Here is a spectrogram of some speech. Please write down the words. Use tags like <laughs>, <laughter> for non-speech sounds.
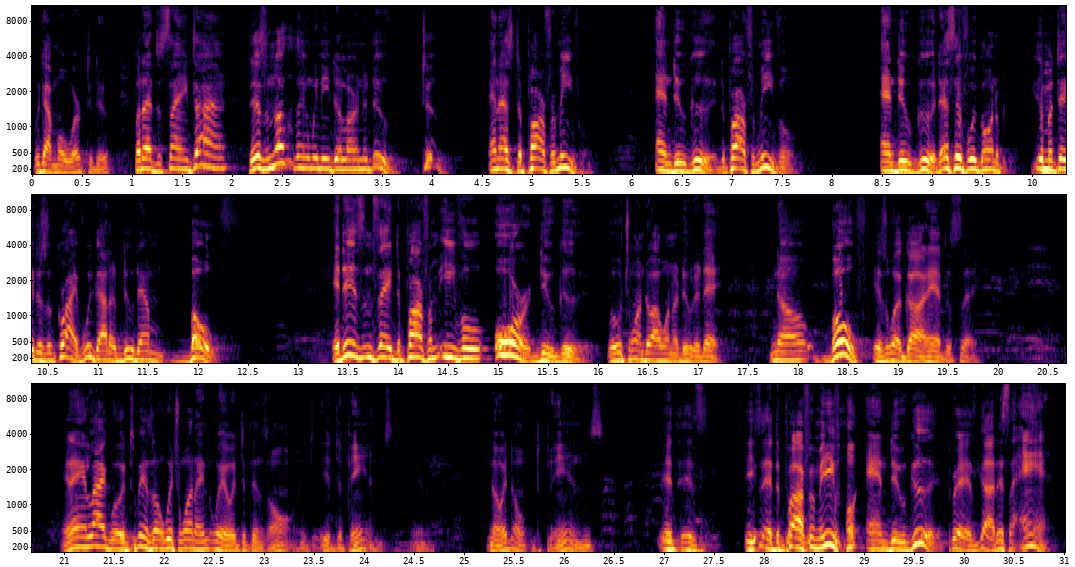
We got more work to do. But at the same time, there's another thing we need to learn to do, too. And that's depart from evil and do good. Depart from evil and do good. That's if we're going to imitators of Christ. We got to do them both. It doesn't say depart from evil or do good. Well, which one do I want to do today? No, both is what God had to say. It ain't like, well, it depends on which one. Well, it depends on. It, it depends. You know. No, it don't depends. It is. He said, depart from evil and do good. Praise God. It's an and.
